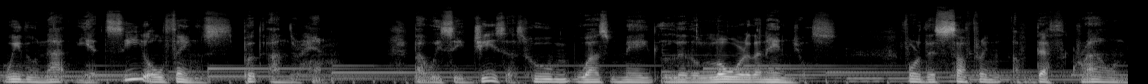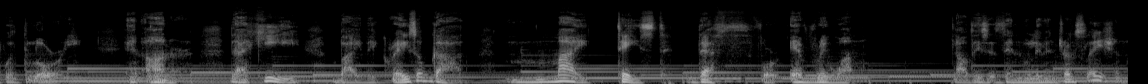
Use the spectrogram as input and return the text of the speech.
we do not yet see all things put under him, but we see Jesus, who was made little lower than angels, for the suffering of death crowned with glory and honor, that he, by the grace of God, might taste death for everyone. Now, this is the New Living Translation.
